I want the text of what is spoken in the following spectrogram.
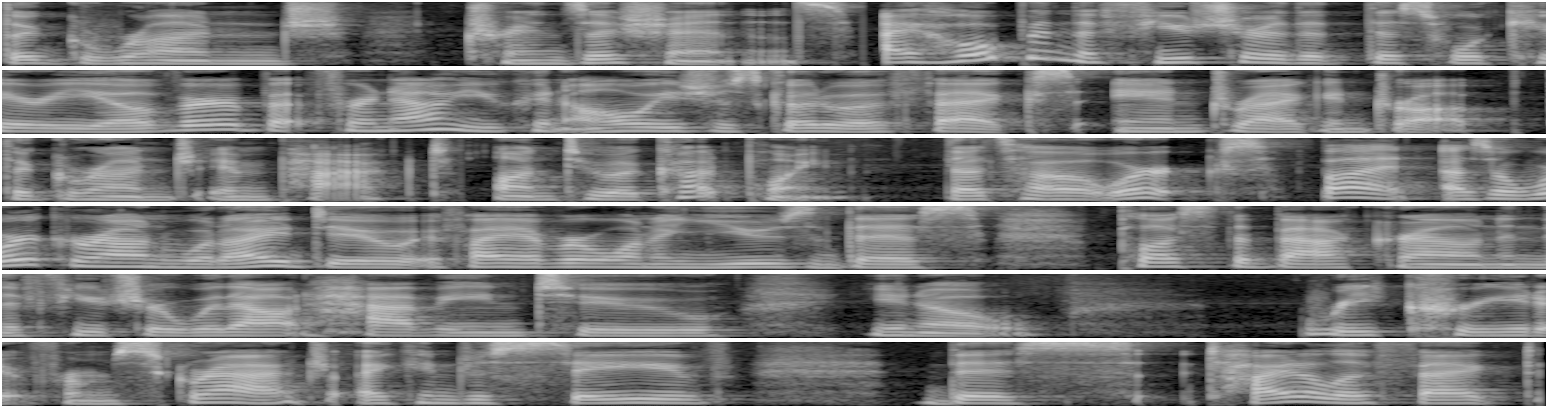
the grunge transitions. I hope in the future that this will carry over, but for now, you can always just go to effects and drag and drop the grunge impact onto a cut point. That's how it works. But as a workaround, what I do if I ever want to use this plus the background in the future without having to, you know, recreate it from scratch, I can just save this title effect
